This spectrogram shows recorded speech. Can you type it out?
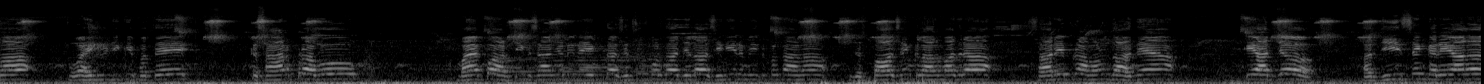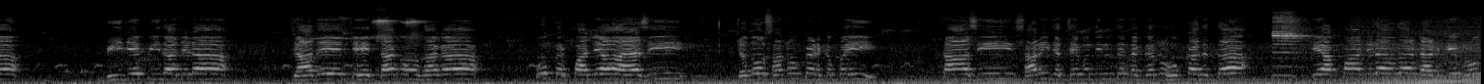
ਖਾਲਸਾ, ਵਾਹਿਗੁਰੂ ਜੀ ਕੀ ਫਤਿਹ। ਕਿਸਾਨ ਭਰਾਵੋ, ਮੈਂ ਭਾਰਤੀ ਕਿਸਾਨ ਯੂਨੀਅਨ ਏਕਤਾ ਸਿੱਧੂਪੁਰ ਦਾ ਜ਼ਿਲ੍ਹਾ ਸੀਨੀਅਰ ਮੀਤ ਪ੍ਰਧਾਨ ਜਸਪਾਲ ਸਿੰਘ ਕਲਾਲ ਮਾਜਰਾ। ਸਾਰੇ ਭਰਾਵਾਂ ਨੂੰ ਦੱਸਦੇ ਆ ਕਿ ਅੱਜ ਹਰਜੀਤ ਸਿੰਘ ਗਰੇਵਾਲ ਬੀਜੇਪੀ ਦਾ ਜਿਹੜਾ ਜਿਆਦੇ ਚਹੇਤਾ ਕਹਾਉਂਦਾਗਾ ਉਹ ਕਰਪਾਲੇ ਵਾਲਾ ਆਇਆ ਸੀ। ਜਦੋਂ ਸਾਨੂੰ ਭਿੜਕ ਪਈ ਤਾਂ ਅਸੀਂ ਸਾਰੀ ਜਥੇਬੰਦੀ ਨੂੰ ਤੇ ਨਗਰ ਨੂੰ ਹੁੱਕਾ ਦਿੱਤਾ। ਕਿ ਆਪਾਂ ਜਿਹੜਾ ਉਹਦਾ ਡਟ ਕੇ ਵਿਰੋਧ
